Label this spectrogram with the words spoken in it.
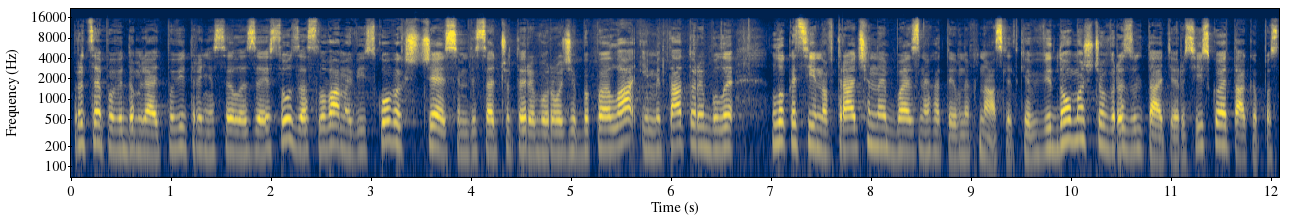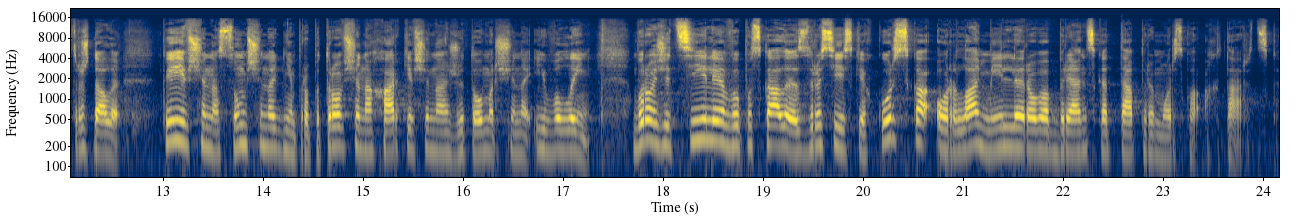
Про це повідомляють повітряні сили ЗСУ. За словами військових, ще 74 ворожі БПЛА. Імітатори були локаційно втрачені без негативних наслідків. Відомо, що в результаті російської атаки постраждали Київщина, Сумщина, Дніпропетровщина, Харківщина, Житомирщина і Волинь. Ворожі цілі випускали з російських Курська, Орла, Міллерова, Брянська та Приморсько-Ахтарська.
